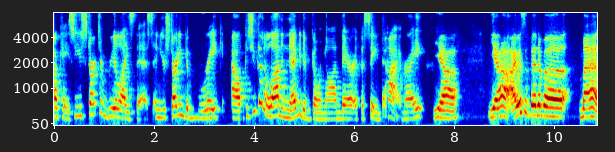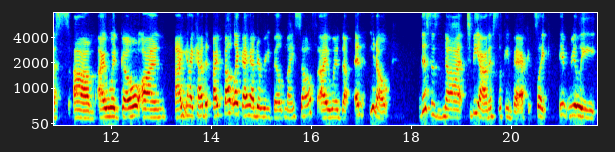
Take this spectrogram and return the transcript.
okay so you start to realize this and you're starting to mm-hmm. break out because you got a lot of negative going on there at the same time right? Yeah. Yeah i was a bit of a mess. Um, i would go on i i had i felt like i had to rebuild myself. I would and you know this is not to be honest looking back it's like it really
